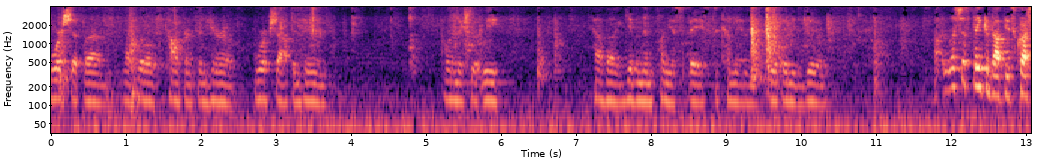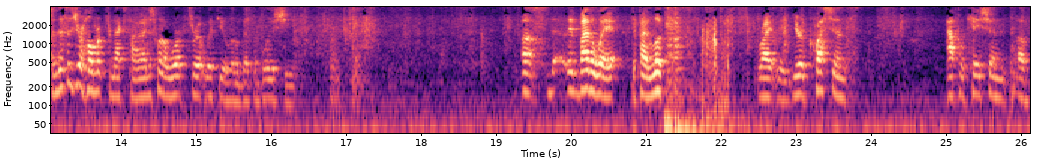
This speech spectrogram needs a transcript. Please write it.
worship, uh, like little conference in here, a workshop in here. And I want to make sure that we have uh, given them plenty of space to come in and do what they need to do. Uh, let's just think about these questions. This is your homework for next time. I just want to work through it with you a little bit, the blue sheet. Uh, th- by the way, if I look rightly, your questions, application of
